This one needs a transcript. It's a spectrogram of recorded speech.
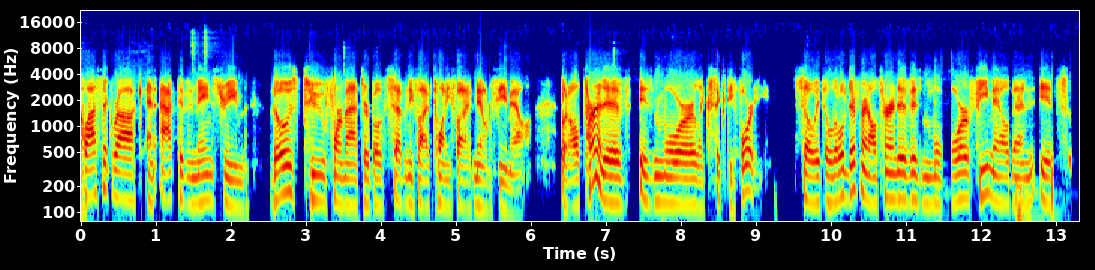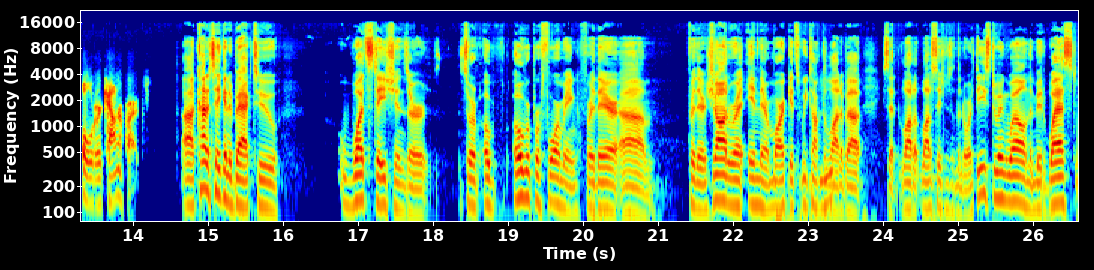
classic rock and active and mainstream. Those two formats are both 75-25 male to female, but alternative is more like 60-40. So it's a little different. Alternative is more female than its older counterparts. Uh, kind of taking it back to what stations are sort of overperforming for their um, for their genre in their markets. We talked a lot about you said a lot of a lot of stations in the Northeast doing well, in the Midwest.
